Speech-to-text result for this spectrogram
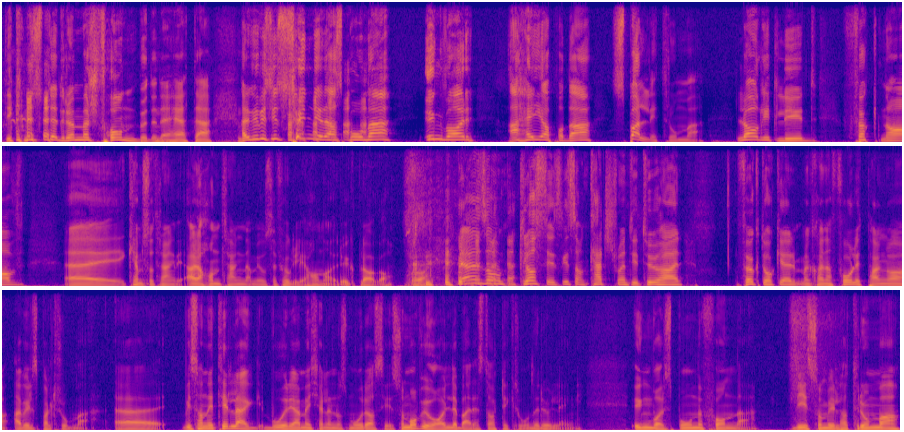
De knuste drømmers fond burde det hete. Herregud, vi syns synd i deg, Spone! Yngvar, jeg heier på deg. Spill litt tromme. Lag litt lyd. Fuck Nav. Eh, hvem som trenger de? Eller han trenger dem jo selvfølgelig, han har ryggplager. Så det er en sånn klassisk litt sånn catch 22 her. Fuck dere, men kan jeg få litt penger? Jeg vil spille tromme. Eh, hvis han i tillegg bor hjemme i kjelleren hos mora si, så må vi jo alle bare starte kronerulling. Yngvar Sponefondet. De som vil ha trommer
